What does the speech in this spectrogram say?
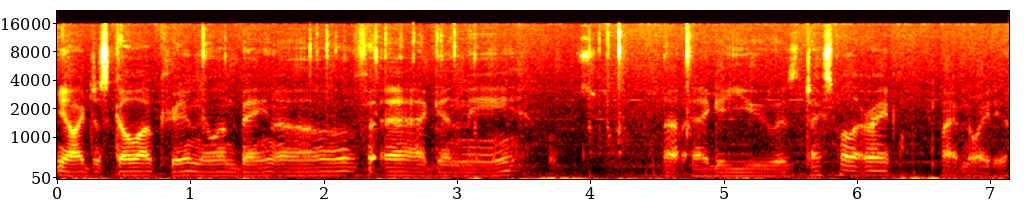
you know, I just go up, create a new one, Bane of Agony. Oops, not Agayu, is did I spell it right? I have no idea.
